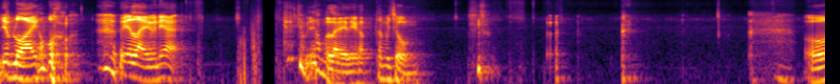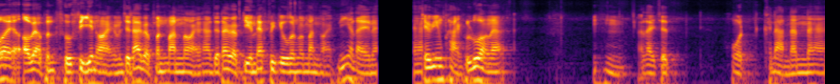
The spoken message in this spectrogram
เรียบร้อยครับผมเฮ้ยอะไรวะเนี่ย จะไม่ได้ทำอะไรเลยครับท่านผู้ชม โอ้ยเอาแบบมันสูสีหน่อย มันจะได้แบบมันๆหน่อยนะฮะจะได้แบบยืนแลกสกิลกันมันๆหน่อยนี่อะไรนะแค่วิ่งผ่านก็ล่วงแล้วอือหืออะไรจะโหดขนาดนั้นนะฮะ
